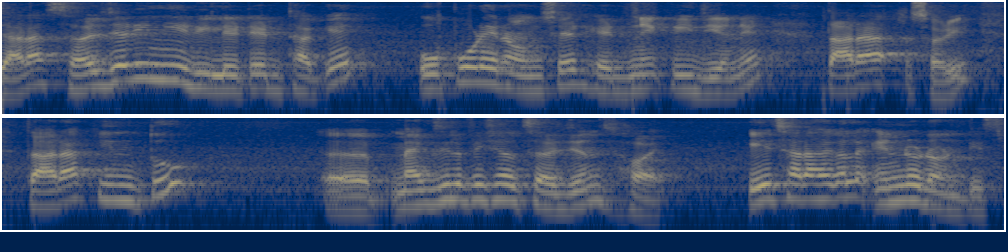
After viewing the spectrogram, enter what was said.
যারা সার্জারি নিয়ে রিলেটেড থাকে, ওপরের অংশের হেডনেক রিজিয়নে তারা সরি তারা কিন্তু ম্যাক্সিলোফেশিয়াল সার্জনস হয়। এছাড়া হয়ে গেল এন্ডোডন্টিস্ট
